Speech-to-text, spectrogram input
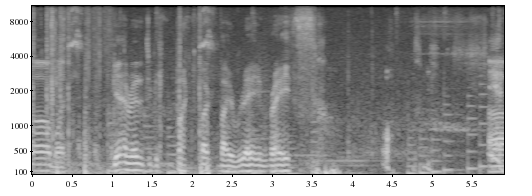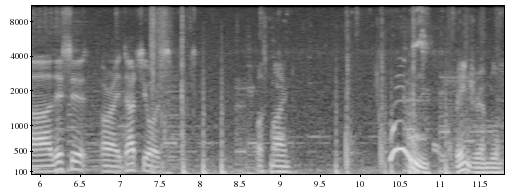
Oh boy. Get ready to get fucked, fucked by ray wraiths. oh, shit. Uh, this is... Alright, that's yours. What's mine? Woo! Ranger emblem.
